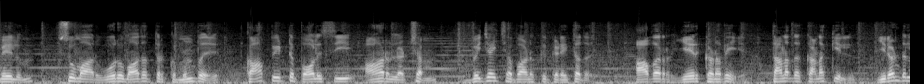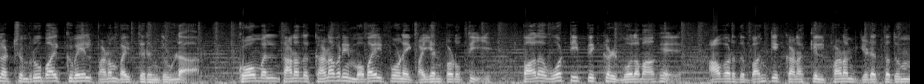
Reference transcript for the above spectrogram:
மேலும் சுமார் ஒரு மாதத்திற்கு முன்பு காப்பீட்டு பாலிசி ஆறு லட்சம் விஜய் சவானுக்கு கிடைத்தது. அவர் ஏற்கனவே தனது கணக்கில் இரண்டு லட்சம் ரூபாய்க்கு மேல் பணம் வைத்திருந்துள்ளார். கோமல் தனது கணவரின் மொபைல் போனை பயன்படுத்தி பல ஓடிபிக்கள் மூலமாக அவரது வங்கி கணக்கில் பணம் எடுத்ததும்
